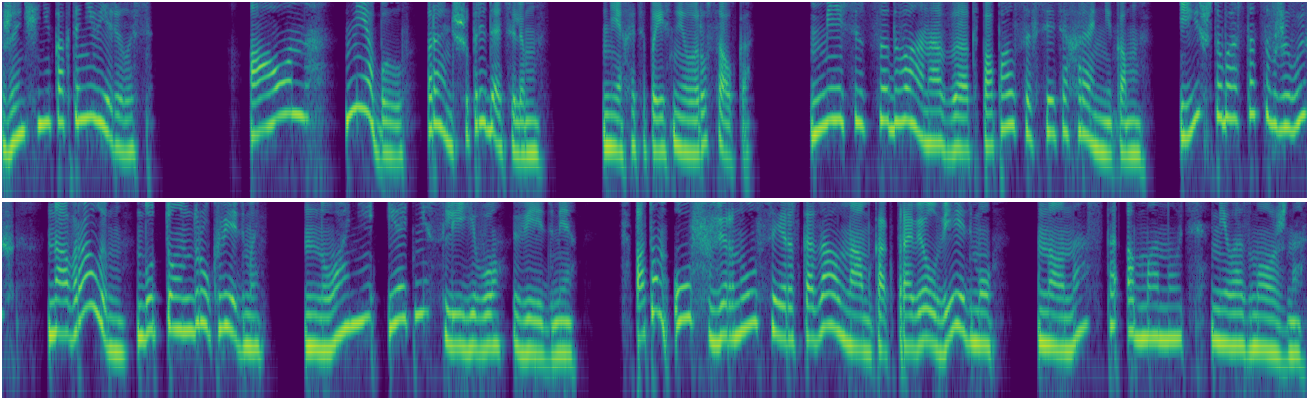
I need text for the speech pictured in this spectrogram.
женщине как-то не верилось. «А он не был раньше предателем», — нехотя пояснила русалка. «Месяца два назад попался в сеть охранникам. И, чтобы остаться в живых, Наврал им, будто он друг ведьмы. Но они и отнесли его ведьме. Потом Уф вернулся и рассказал нам, как провел ведьму, но нас-то обмануть невозможно.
